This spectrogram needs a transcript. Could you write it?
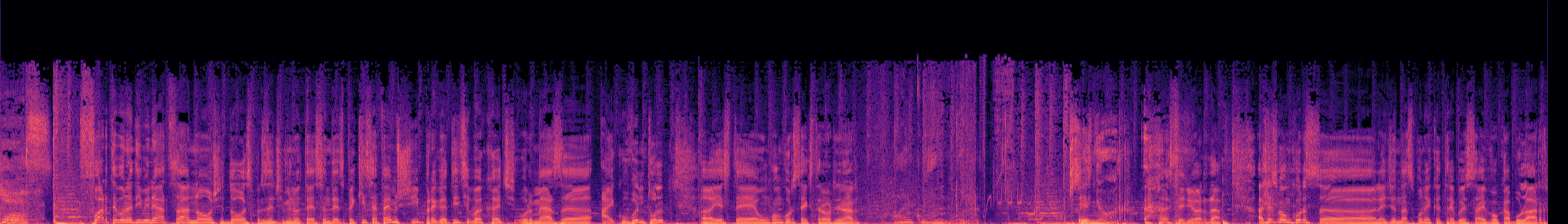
Kiss. Foarte bună dimineața, 9 și 12 minute. Sunteți pe Kiss FM și pregătiți-vă căci urmează Ai Cuvântul. Uh, Este un concurs extraordinar. Ai cuvântul. Senior. Senior, da. Acest concurs, uh, legenda spune că trebuie să ai vocabular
